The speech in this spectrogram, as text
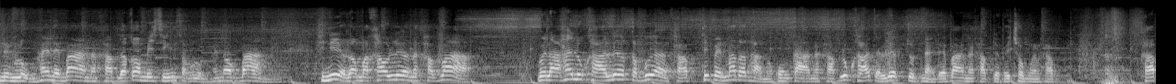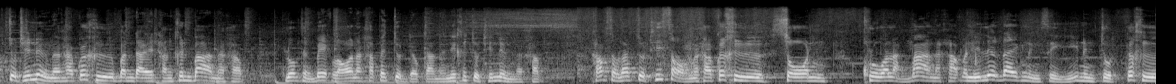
หนึ่งหลุมให้ในบ้านนะครับ แล้วก็มีซิงค์สองหลุมให้นอกบ้าน ทีนี้เดี๋ยวเรามาเข้าเรื่องนะครับว่า เวลาให้ลูกค้าเลือกกระเบื้องครับที่เป็นมาตรฐานของโครงการนะครับ ลูกค้าจะเลือกจุดไหนได้บ้างนะครับเดี๋ยวไปชมกันครับครับจุดที่1นงนะครับก็คือบันไดทางขึ้นบ้านนะครับรวมถึงเบรกล้อนะครับเป็นจุดเดียวกันอันนี้คือจุดที่1นงนะครับครับสำหรับจุดที่2นะครับก็คือโซนครัวหลังบ้านนะครับอันนี้เลือกได้อีกหนึ่งสีหนึ่งจุดก็คือ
